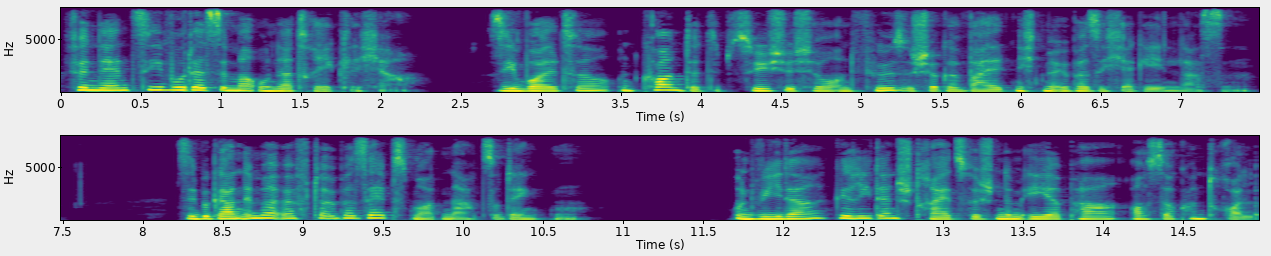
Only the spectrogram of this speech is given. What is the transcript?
Für Nancy wurde es immer unerträglicher. Sie wollte und konnte die psychische und physische Gewalt nicht mehr über sich ergehen lassen. Sie begann immer öfter über Selbstmord nachzudenken. Und wieder geriet ein Streit zwischen dem Ehepaar außer Kontrolle.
